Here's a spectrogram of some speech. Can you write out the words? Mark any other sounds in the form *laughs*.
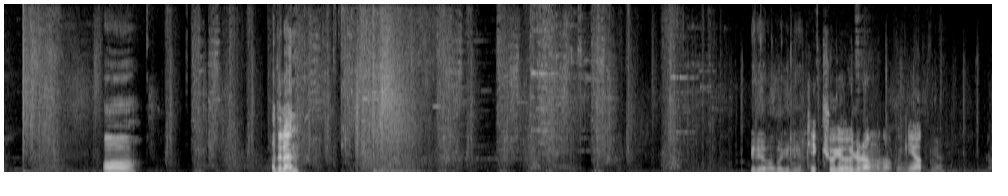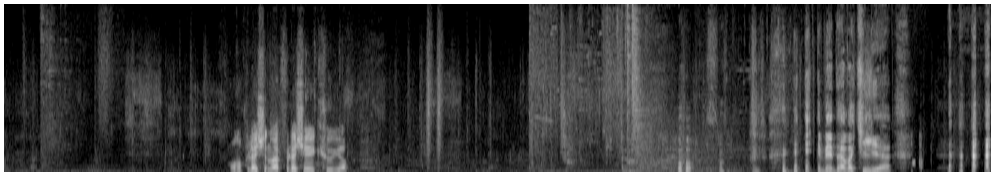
Aa. Hadi lan. Geliyor baba geliyor. Tek Q'ya ölür amına koyayım. Niye atmıyor? Onun flash'ın var. Flash E Q yap. *laughs* Bedava kill ya. *laughs*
